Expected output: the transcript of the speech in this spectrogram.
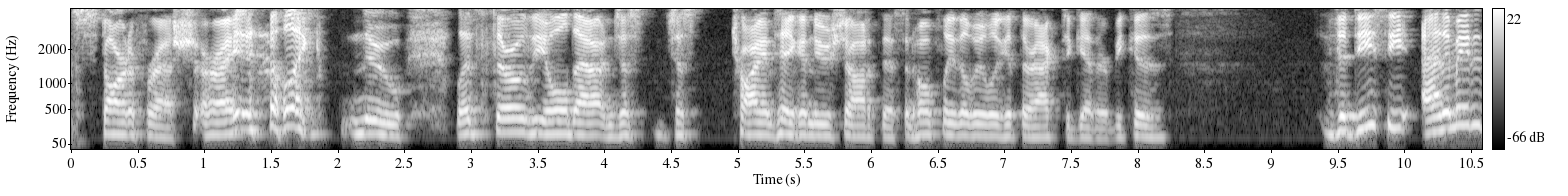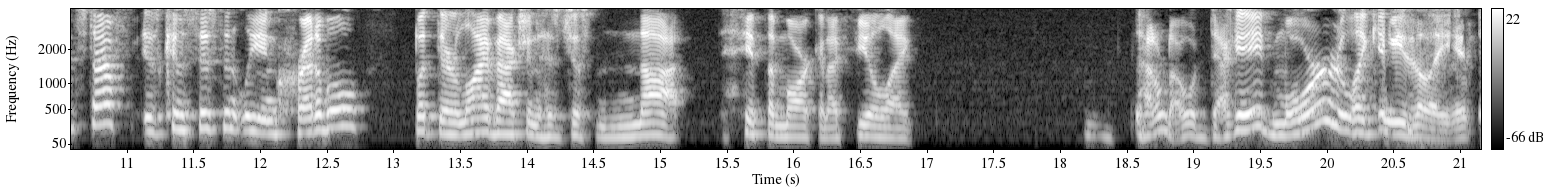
start afresh. All right, like new. Let's throw the old out and just just try and take a new shot at this, and hopefully they'll be able to get their act together because the DC animated stuff is consistently incredible, but their live action has just not hit the mark, and I feel like. I don't know, a decade more. Like it's, Easily, It-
